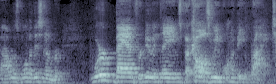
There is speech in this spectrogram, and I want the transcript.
I was one of this number. We're bad for doing things because we want to be right.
